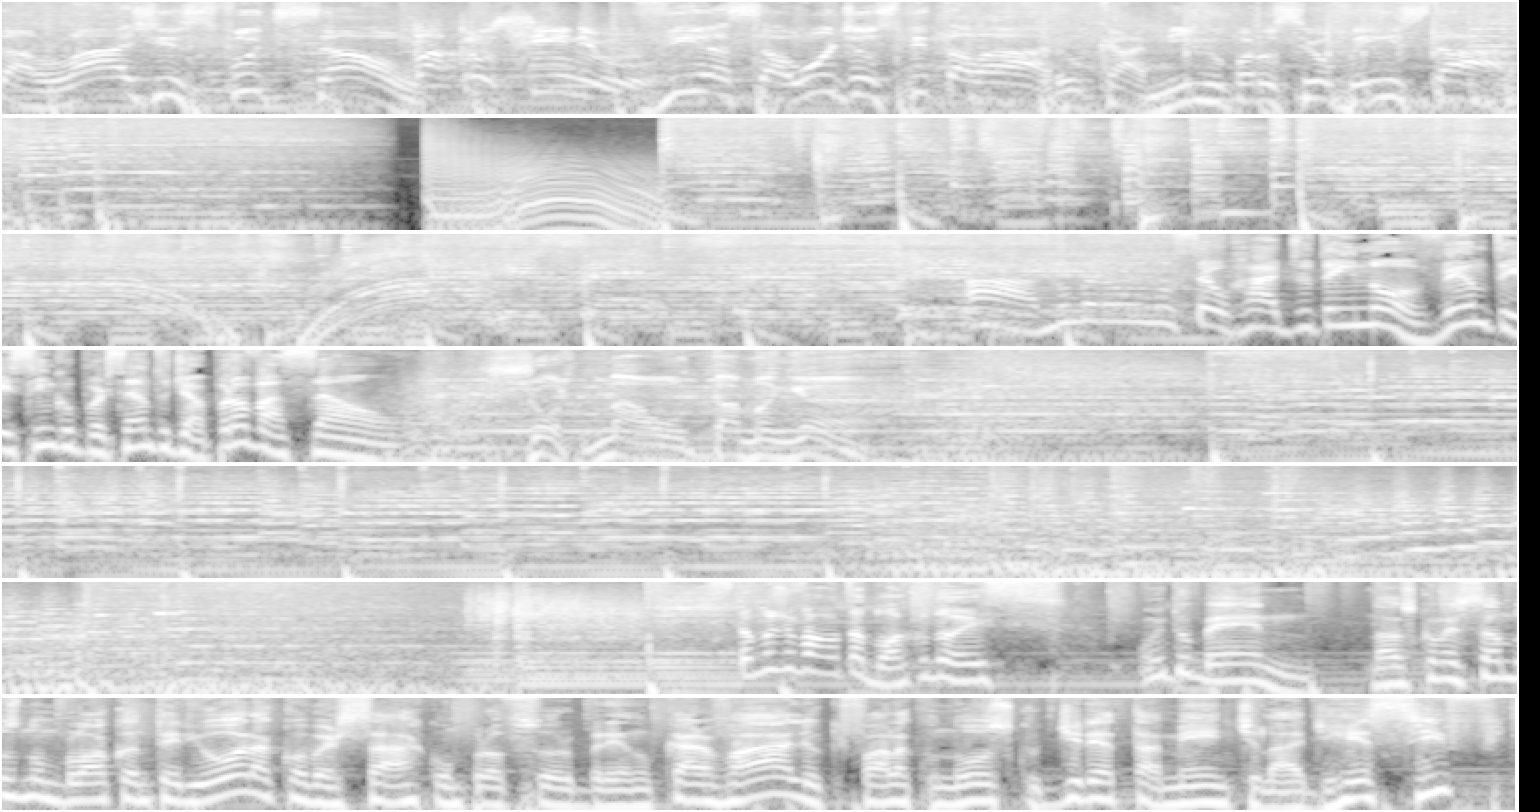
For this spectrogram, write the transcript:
Taça Lages Futsal. Patrocínio. Via Saúde Hospitalar. O caminho para o seu bem-estar. A número 1 um no seu rádio tem 95% de aprovação. Jornal da Manhã. Volta, bloco 2. Muito bem, nós começamos num bloco anterior a conversar com o professor Breno Carvalho, que fala conosco diretamente lá de Recife.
